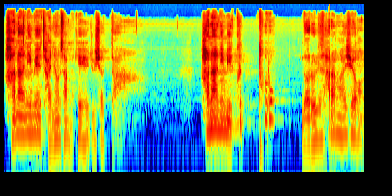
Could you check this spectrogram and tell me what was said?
하나님의 자녀 삼게 해 주셨다. 하나님이 그토록 너를 사랑하셔.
